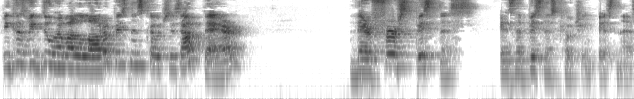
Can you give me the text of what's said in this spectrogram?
because we do have a lot of business coaches out there. Their first business is a business coaching business.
